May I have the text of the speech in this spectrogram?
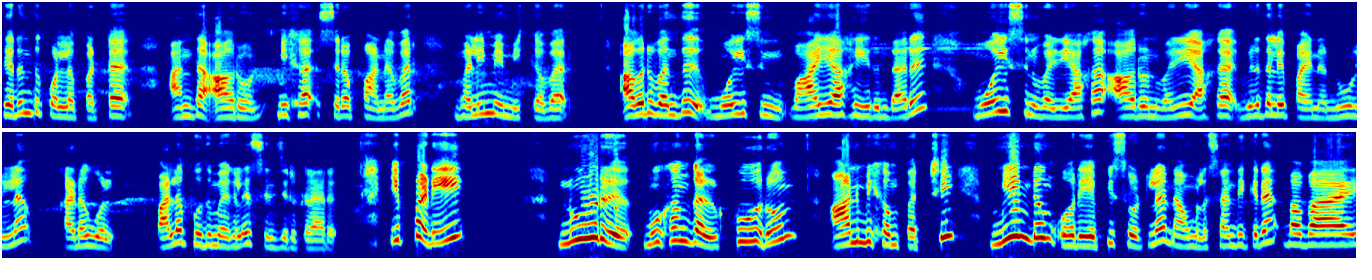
தெரிந்து கொள்ளப்பட்ட அந்த ஆரோன் மிக சிறப்பானவர் வலிமை மிக்கவர். அவர் வந்து மோயிசின் வாயாக இருந்தாரு. மோயிசின் வழியாக ஆரோன் வழியாக விடுதலை பயண நூல்ல கடவுள் பல புதுமைகளை செஞ்சிருக்கிறாரு. இப்படி நூறு முகங்கள் கூறும் ஆன்மீகம் பற்றி மீண்டும் ஒரு எபிசோட்ல நான் உங்களை சந்திக்கிறேன். பபாய்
